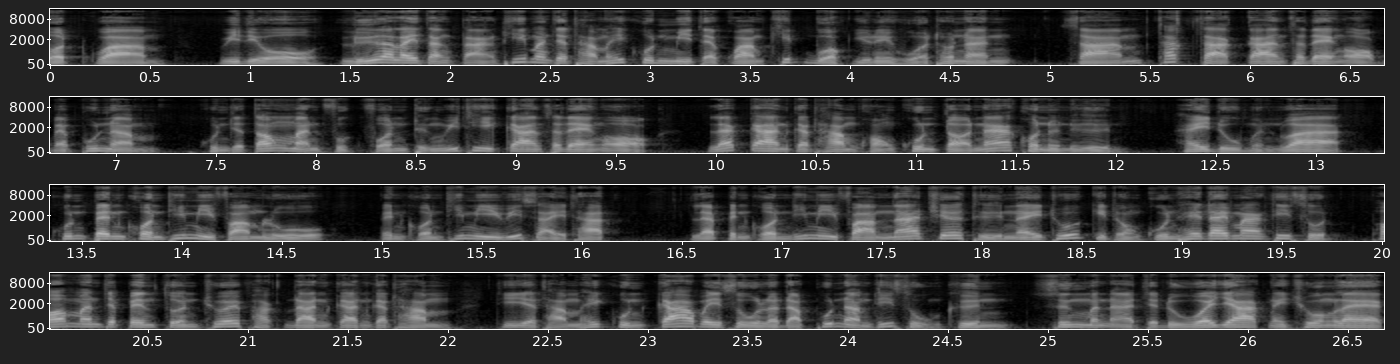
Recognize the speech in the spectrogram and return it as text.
บทความ วิดีโอ หรืออะไรต่างๆ ที่มันจะทำให้คุณมีแต่ความคิดบวกอยู่ในหัวเท่านั้น 3. ทักษะการแสดงออกแบบผู้นำคุณจะต้องหมั่นฝึกฝนถึงวิธีการแสดงออก และการกระทำของคุณต่อหน้าคนอื่นๆ ให้ดูเหมือนว่า คุณเป็นคนที่มีความรู้ เป็นคนที่มีวิสัยทัศน์ และเป็นคนที่มีความน่าเชื่อถือในธุรกิจของคุณให้ได้มากที่สุด เพราะมันจะเป็นส่วนช่วยผลักดันการกระทำที่จะทำให้คุณก้าวไปสู่ระดับผู้นำที่สูงขึ้น ซึ่งมันอาจจะดูว่ายากในช่วงแรก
